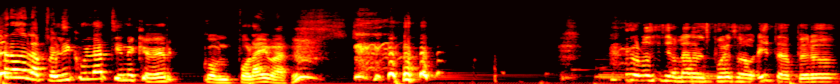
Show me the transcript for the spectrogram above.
pero de la película tiene que ver con por ahí va. no sé si hablar después o ahorita, pero.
